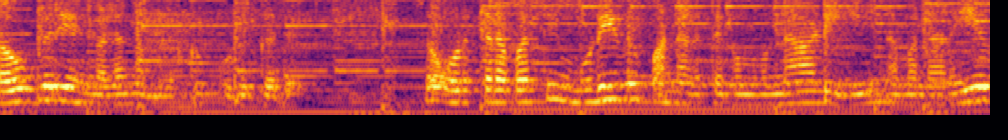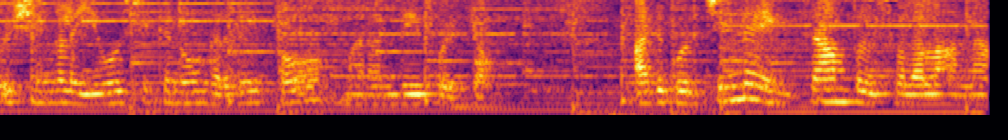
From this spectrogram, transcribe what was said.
சௌகரியங்களை நம்மளுக்கு கொடுக்குது. ஸோ ஒருத்தரை பற்றி முடிவு பண்ணுறதுக்கு முன்னாடி நம்ம நிறைய விஷயங்களை யோசிக்கணுங்கிறத இப்போ மறந்தே போயிட்டோம். அதுக்கு ஒரு சின்ன எக்ஸாம்பிள் சொல்லலாம்னா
